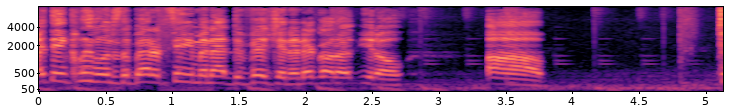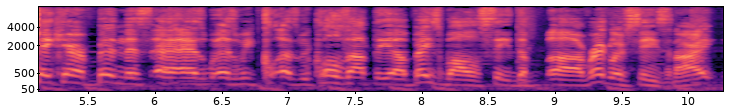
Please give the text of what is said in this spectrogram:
I think Cleveland's the better team in that division, and they're gonna, you know, uh, take care of business as as we as we close out the uh, baseball season, the uh, regular season. All right.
